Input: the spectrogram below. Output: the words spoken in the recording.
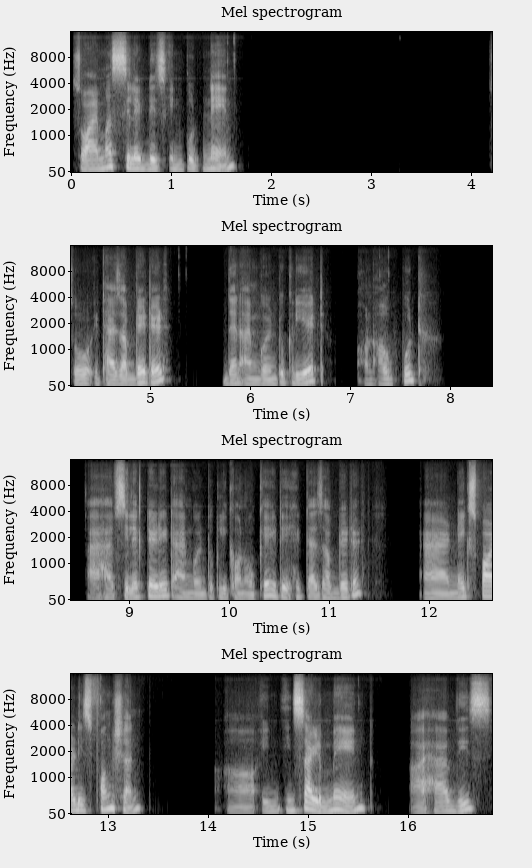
So I must select this input name. So it has updated. Then I'm going to create on output. I have selected it. I'm going to click on OK. It, it has updated. And next part is function. Uh, in inside main, I have this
